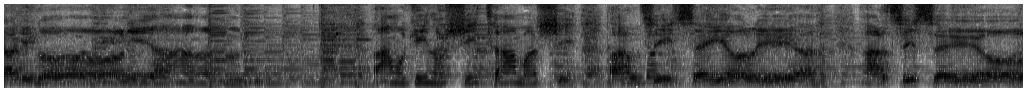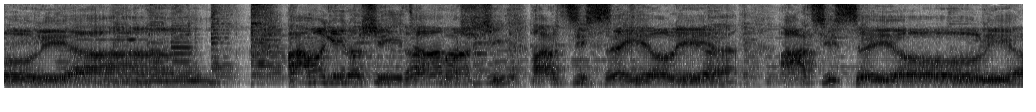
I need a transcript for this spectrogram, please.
გაგიგონია ამ კინოში თამაში არც ისეოლია არც ისეოლია ამ კინოში თამაში არც ისეოლია არც ისეოლია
